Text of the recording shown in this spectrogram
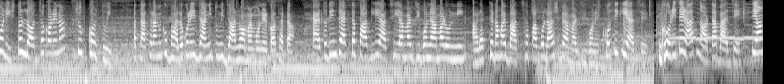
বলিস, তোর লজ্জা করে না? চুপ কর তুই। আর তাছাড়া আমি খুব ভালো করেই জানি তুমি জানো আমার মনের কথাটা। এতদিন তো একটা পাগলি আছেই আমার জীবনে আমার অন্যি, আর একটা না হয় বাচ্চা পাগল আসবে আমার জীবনে। ক্ষতি কি আছে? ঘড়িতে রাত নটা বাজে। তিয়াং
